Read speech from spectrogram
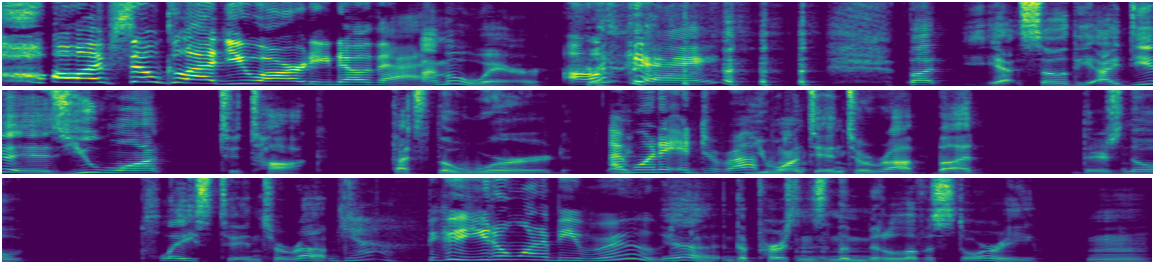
Oh, I'm so glad you already know that. I'm aware. okay. But yeah, so the idea is you want to talk. That's the word. I want to interrupt. You want to interrupt, but there's no place to interrupt. yeah, because you don't want to be rude. Yeah, the person's in the middle of a story. Mm.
